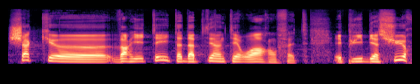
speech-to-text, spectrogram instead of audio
chaque euh, variété est adaptée à un terroir en fait. Et puis bien sûr,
